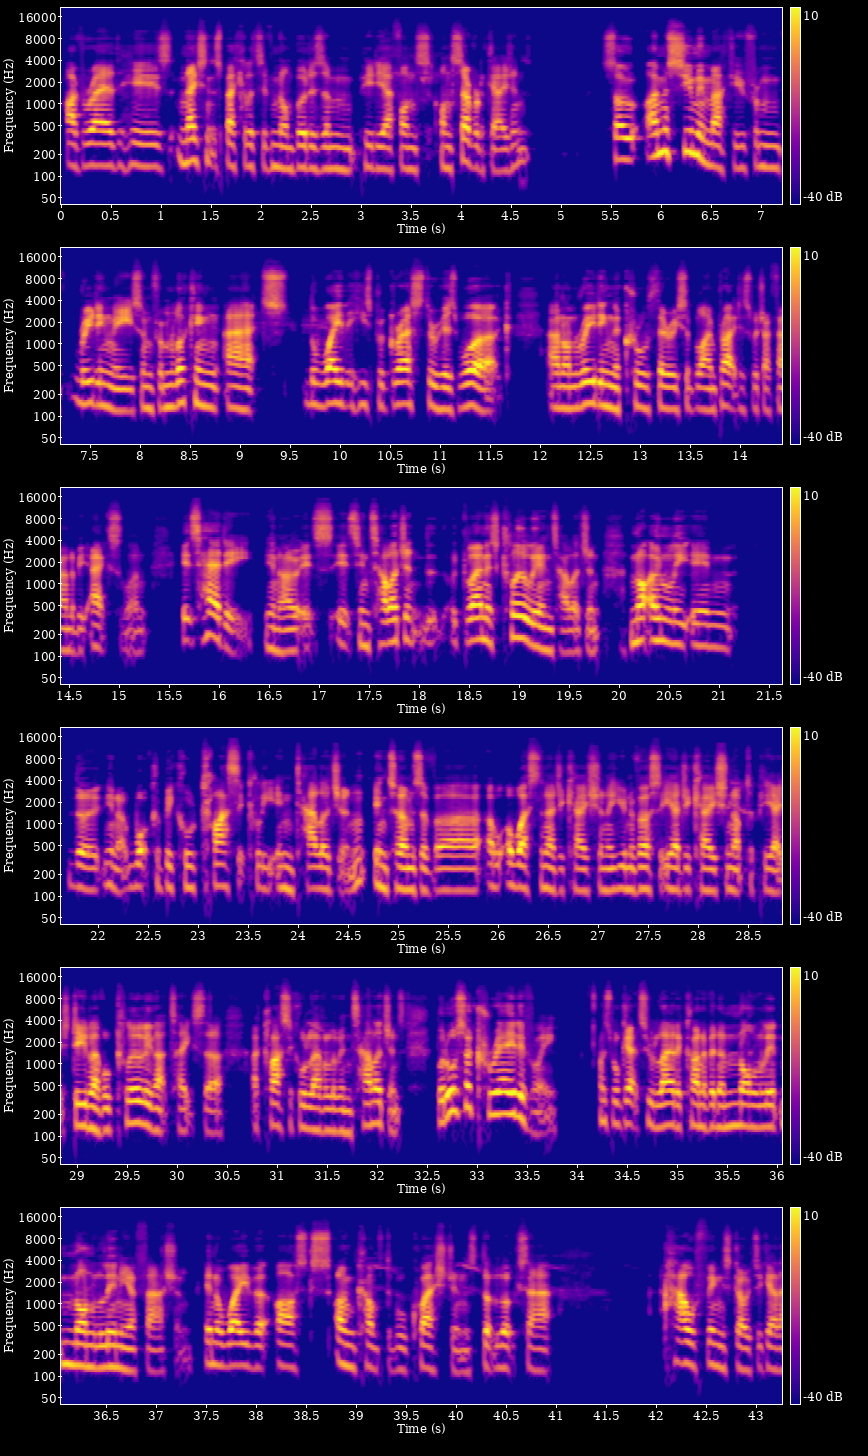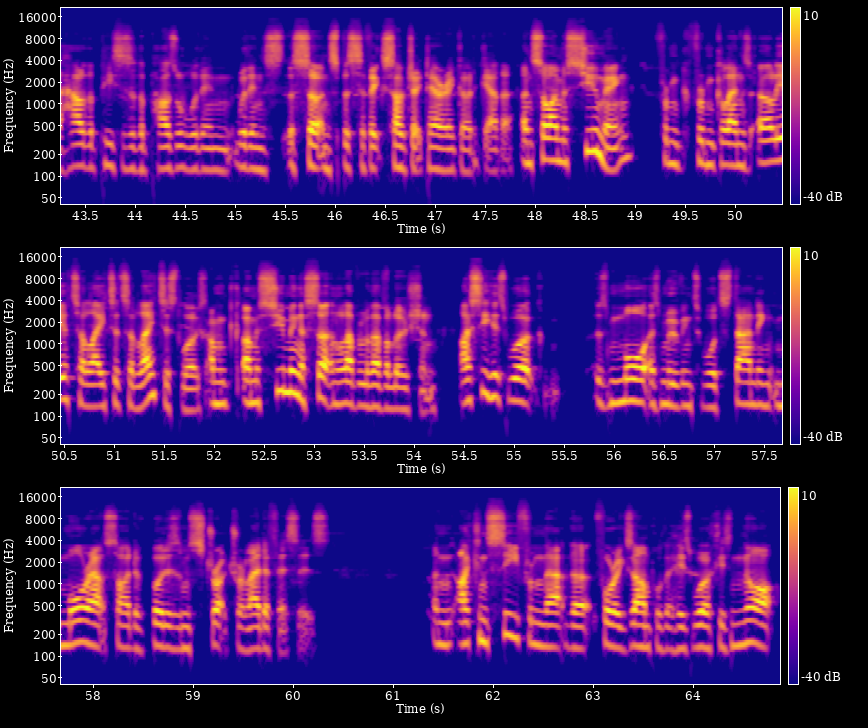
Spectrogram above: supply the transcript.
I've read his Nascent Speculative Non Buddhism PDF on, on several occasions. So I'm assuming, Matthew, from reading these and from looking at the way that he's progressed through his work and on reading the Cruel Theory Sublime Practice, which I found to be excellent, it's heady, you know, it's it's intelligent. Glenn is clearly intelligent, not only in the you know what could be called classically intelligent in terms of a, a, Western education, a university education up to PhD level. Clearly, that takes a, a classical level of intelligence, but also creatively. As we'll get to later, kind of in a non non-linear fashion, in a way that asks uncomfortable questions, that looks at how things go together, how the pieces of the puzzle within within a certain specific subject area go together. And so I'm assuming from from Glenn's earlier to later to latest works, I'm I'm assuming a certain level of evolution. I see his work as more as moving towards standing more outside of Buddhism's structural edifices. And I can see from that that, for example, that his work is not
